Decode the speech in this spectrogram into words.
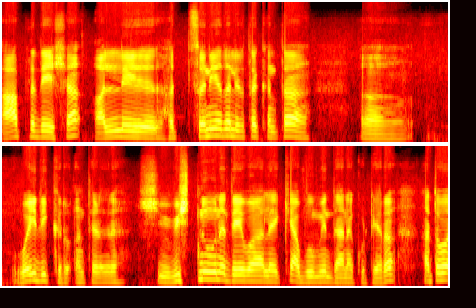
ಆ ಪ್ರದೇಶ ಅಲ್ಲಿ ಹತ್ ಸನಿಹದಲ್ಲಿರ್ತಕ್ಕಂಥ ಆ, ವೈದಿಕರು ಅಂತ ಹೇಳಿದ್ರೆ ಶಿ ವಿಷ್ಣುವಿನ ದೇವಾಲಯಕ್ಕೆ ಆ ಭೂಮಿನ ದಾನ ಕೊಟ್ಟಿರೋ ಅಥವಾ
